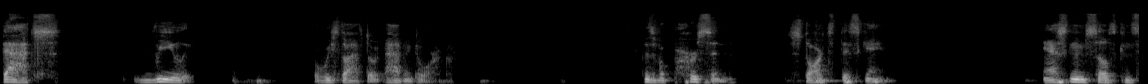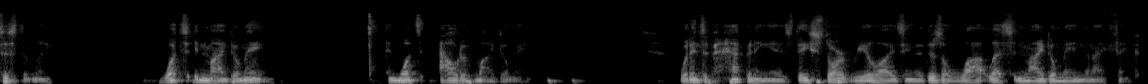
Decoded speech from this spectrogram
that's really where we start have to, having to work. Because if a person starts this game asking themselves consistently what's in my domain and what's out of my domain. What ends up happening is they start realizing that there's a lot less in my domain than I think.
